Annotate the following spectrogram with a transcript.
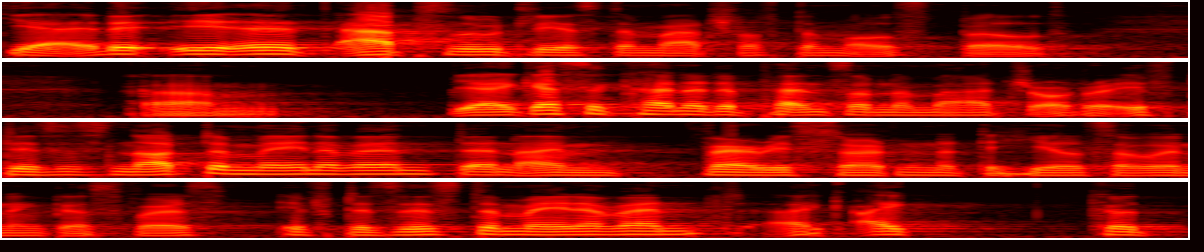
Yeah, it, it, it absolutely is the match with the most build. Um, yeah, I guess it kind of depends on the match order. If this is not the main event, then I'm very certain that the heels are winning this. Whereas if this is the main event, I, I could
